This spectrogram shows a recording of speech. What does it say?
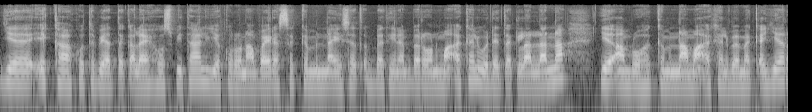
የኤካ ኮተቤ አጠቃላይ ሆስፒታል የኮሮና ቫይረስ ሕክምና ይሰጥበት የነበረውን ማዕከል ወደ ጠቅላላና የአእምሮ ሕክምና ማዕከል በመቀየር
